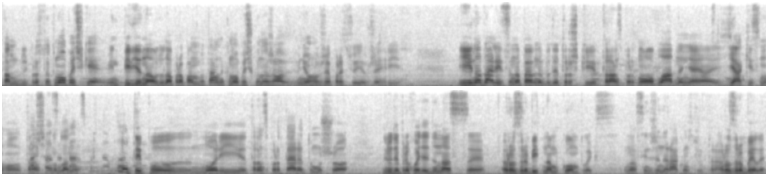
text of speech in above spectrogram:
там йдуть просто кнопочки, він під'єднав туди пропан-бутан, кнопочку нажав, в нього вже працює, вже гріє. І надалі це, напевно, буде трошки транспортного обладнання, якісного А що за транспортного обладнання. транспортне Ну, обладнання? типу, норії, транспортери, тому що люди приходять до нас, е, розробіть нам комплекс. У нас інженера, конструктора. Розробили.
